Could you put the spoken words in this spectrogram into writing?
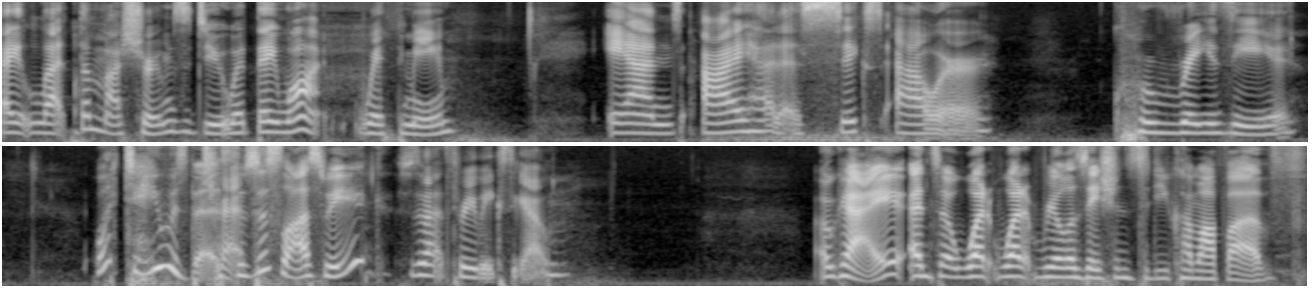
I let the mushrooms do what they want with me. And I had a six hour crazy What day was this? Trip. Was this last week? this was about three weeks ago. Okay. And so what what realizations did you come off of?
